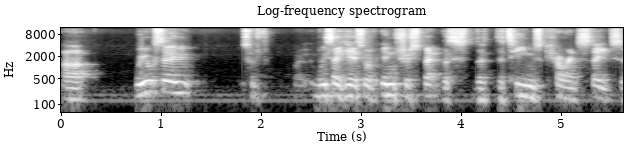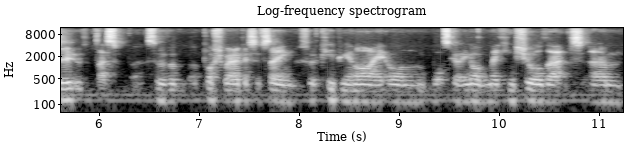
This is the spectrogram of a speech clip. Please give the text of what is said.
Uh, we also sort of we say here sort of introspect the, the, the, team's current state. So that's sort of a, a, posh way, I guess, of saying sort of keeping an eye on what's going on, making sure that um,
